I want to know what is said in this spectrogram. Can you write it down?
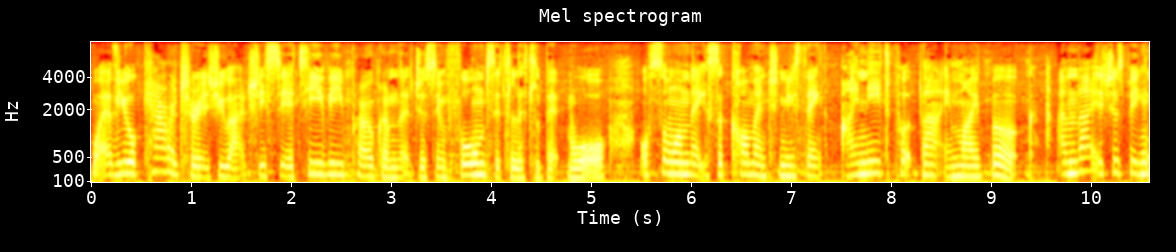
Whatever your character is, you actually see a TV program that just informs it a little bit more, or someone makes a comment and you think, I need to put that in my book. And that is just being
